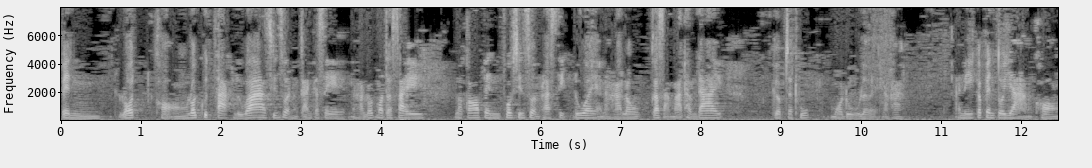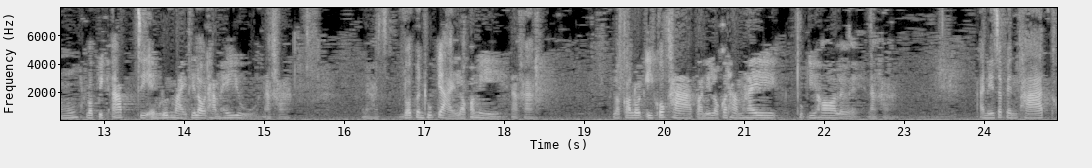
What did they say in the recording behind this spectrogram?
เป็นรถของรถขุดตัก หรือว่าชิ้นส่วนทางการเกษตรนะคะรถมอเตอร์ไซค์แล้วก็เป็นพวกชิ้นส่วนพลาสติกด้วยนะคะเราก็สามารถทำได้ เกือบจะทุกโมดูลเลยนะคะ อันนี้ก็เป็นตัวอย่างของรถปิกอัพ GM รุ่นใหม่ที่เราทำให้อยู่นะคะนะะรถบรรทุกใหญ่เราก็มีนะคะ แล้วก็รถอีโคคาร์ตอนนี้เราก็ทำให้ทุกยี่ห้อเลยนะคะ อันนี้จะเป็นพาร์ทข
